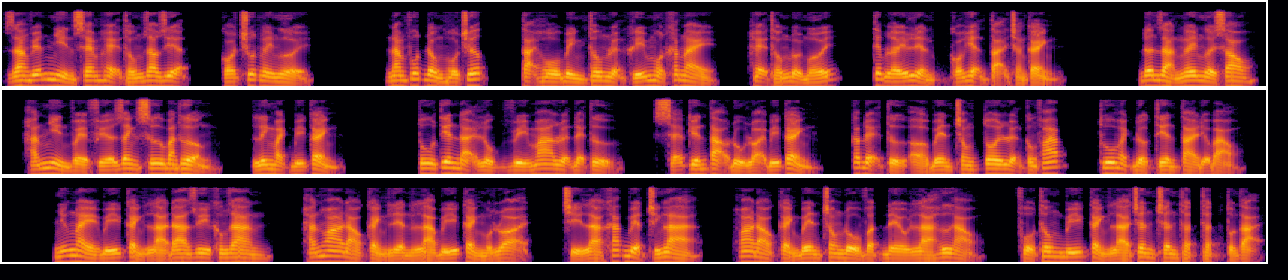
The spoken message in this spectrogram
Giang viễn nhìn xem hệ thống giao diện, có chút ngây người. Năm phút đồng hồ trước, tại hồ bình thông luyện khí một khắc này, hệ thống đổi mới, tiếp lấy liền có hiện tại tràng cảnh. Đơn giản ngây người sau hắn nhìn về phía danh sư ban thưởng, linh mạch bí cảnh. Tu tiên đại lục vì ma luyện đệ tử, sẽ kiến tạo đủ loại bí cảnh, các đệ tử ở bên trong tôi luyện công pháp, thu hoạch được thiên tài địa bảo. Những này bí cảnh là đa duy không gian, hắn hoa đào cảnh liền là bí cảnh một loại, chỉ là khác biệt chính là, hoa đào cảnh bên trong đồ vật đều là hư hảo, phổ thông bí cảnh là chân chân thật thật tồn tại.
